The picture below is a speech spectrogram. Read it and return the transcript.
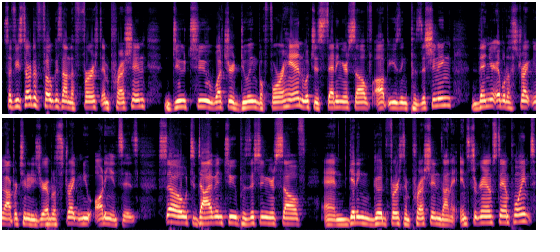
So if you start to focus on the first impression due to what you're doing beforehand, which is setting yourself up using positioning, then you're able to strike new opportunities. You're able to strike new audiences. So to dive into positioning yourself and getting good first impressions on an Instagram standpoint,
